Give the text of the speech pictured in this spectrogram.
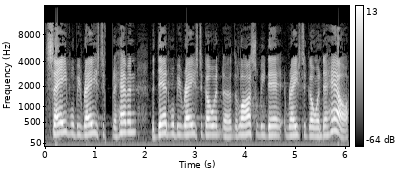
The saved will be raised to go to heaven. The dead will be raised to go. In, uh, the lost will be de- raised to go into hell.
